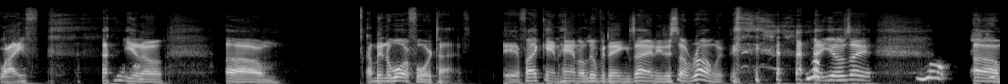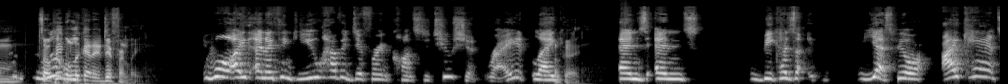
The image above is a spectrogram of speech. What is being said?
life. you know, um, I've been to war four times. If I can't handle a little bit of anxiety, there's something wrong with me. you know what I'm saying? well Um, so people look at it differently. well i and i think you have a different constitution right like Okay. and and because yes people i can't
